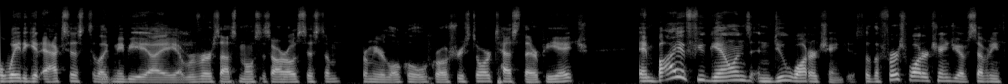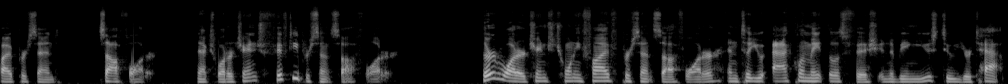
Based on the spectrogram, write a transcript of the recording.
a way to get access to like maybe a, a reverse osmosis RO system from your local grocery store, test their pH, and buy a few gallons and do water changes. So the first water change you have seventy five percent soft water. Next water change fifty percent soft water. Third water change twenty five percent soft water until you acclimate those fish into being used to your tap.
